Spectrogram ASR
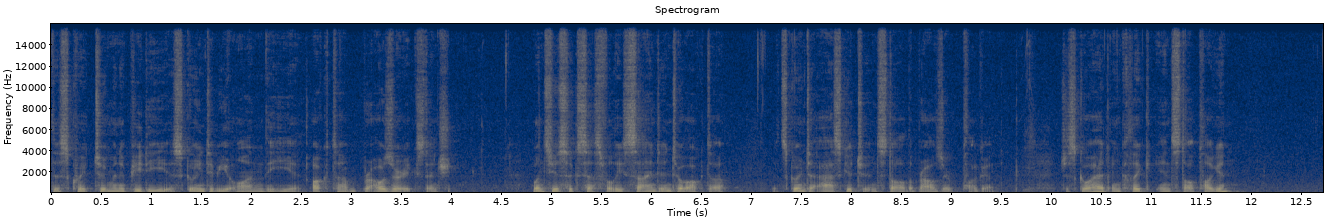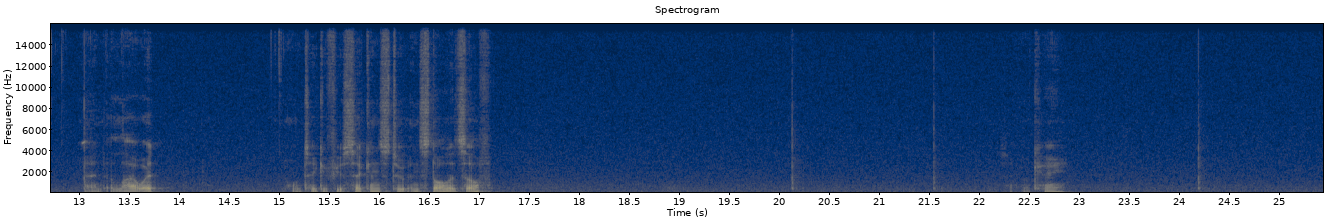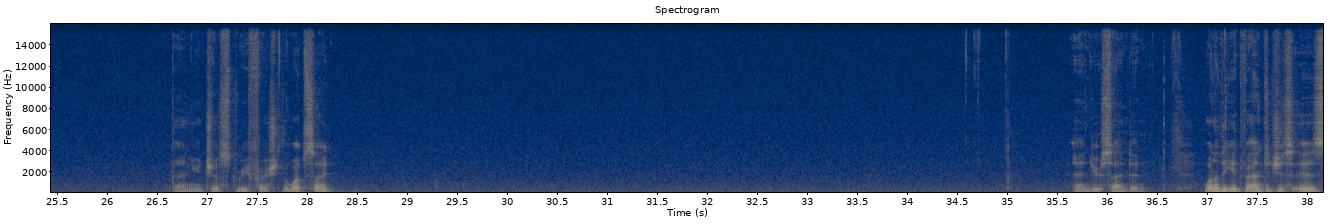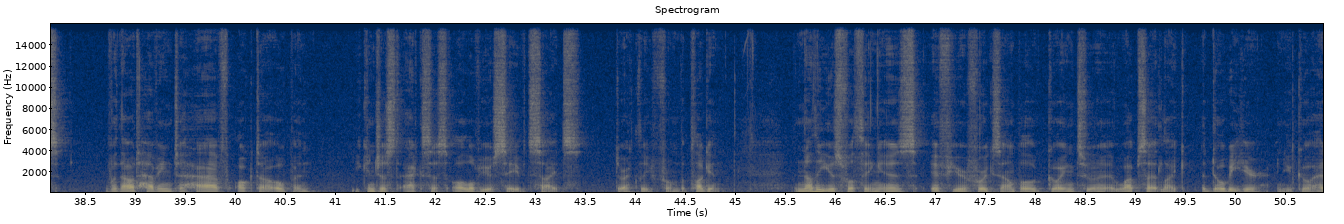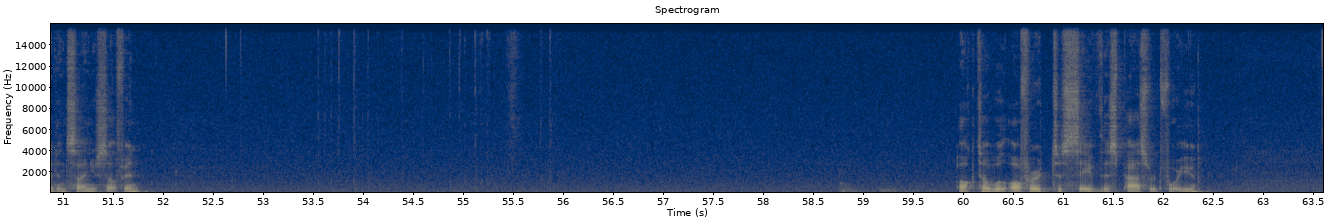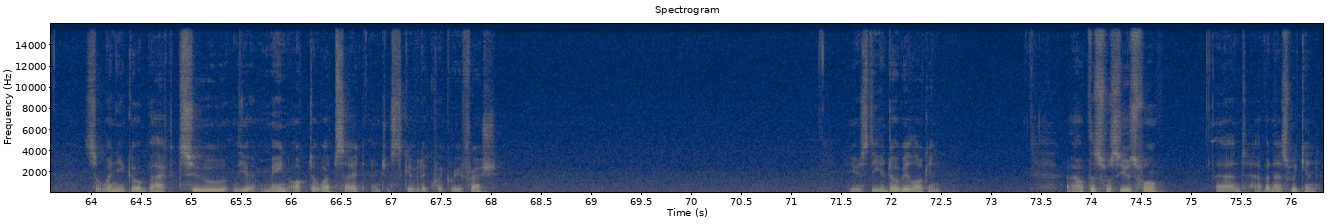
This quick 2-minute PD is going to be on the Okta browser extension. Once you're successfully signed into Okta, it's going to ask you to install the browser plugin. Just go ahead and click Install Plugin and allow it. It will take a few seconds to install itself. Okay. And you just refresh the website. And you're signed in. One of the advantages is without having to have Okta open, you can just access all of your saved sites directly from the plugin. Another useful thing is if you're, for example, going to a website like Adobe here and you go ahead and sign yourself in, Okta will offer to save this password for you so when you go back to the main Okta website and just give it a quick refresh, here's the Adobe login. I hope this was useful and have a nice weekend.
